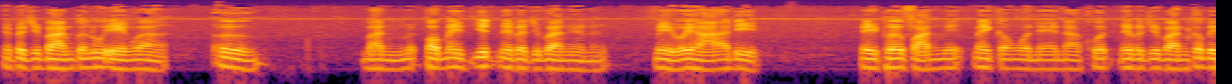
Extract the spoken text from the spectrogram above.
ในปัจจุบันมันก็รู้เองว่า เออ มันพอไม่ยึดในปัจจุบันกันนะไม่โหยหาอดีต ไม่เพ้อฝันไม่ไม่กังวลในอนาคต ในปัจจุบันก็ไม่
